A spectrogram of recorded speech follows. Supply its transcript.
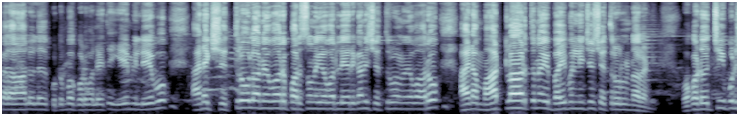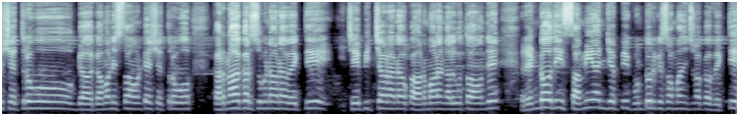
కలహాలు లేదా కుటుంబ గొడవలు అయితే ఏమీ లేవు. ఆయనకి శత్రువులు అనేవారు పర్సనల్గా ఎవరు లేరు కానీ శత్రువులు అనేవారు. ఆయన మాట్లాడుతున్న ఈ బైబిల్ నుంచే శత్రువులు ఉన్నారండి. ఒకడు వచ్చి ఇప్పుడు శత్రువు గ- గమనిస్తా ఉంటే శత్రువు కరుణాకర్ సుగుణ అనే వ్యక్తి చేపించాడనే ఒక అనుమానం కలుగుతా ఉంది. రెండోది సమీ అని చెప్పి గుంటూరుకి సంబంధించిన ఒక వ్యక్తి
